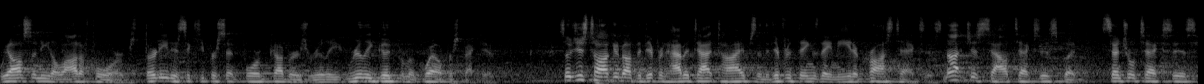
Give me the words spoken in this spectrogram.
We also need a lot of forbs. 30 to 60% forb cover is really, really good from a quail perspective. So just talking about the different habitat types and the different things they need across Texas, not just South Texas, but Central Texas,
